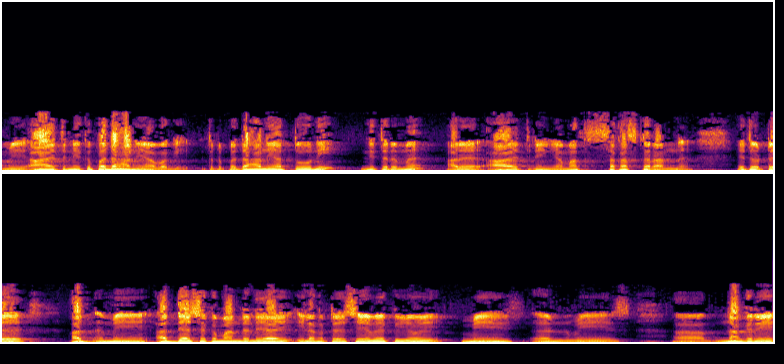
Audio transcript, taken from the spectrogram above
මේ ආයතනයක ප්‍රධානයා වගේ. තොට ප්‍රධානයත් ඕනි නිතරම අර ආයතනින් යමක් සකස් කරන්න. එතොට මේ අධ්‍යශක මණ්ඩලයයි ඉළඟට සේවකයෝයි නගරේ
